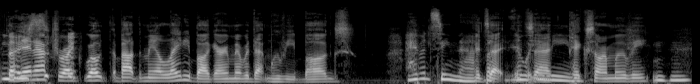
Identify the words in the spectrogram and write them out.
Nice. And then after I wrote about the male ladybug, I remembered that movie Bugs. I haven't seen that. It's but that it's what that. Pixar movie. Mhm.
